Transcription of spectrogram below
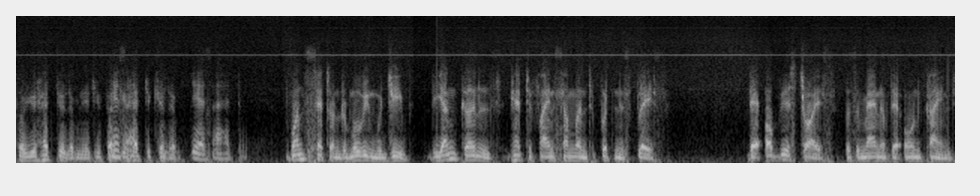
so you had to eliminate. You felt Yes, you I- had to kill him. Yes, I had to. Once set on removing Mujib, the young colonels had to find someone to put in his place. Their obvious choice was a man of their own kind,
